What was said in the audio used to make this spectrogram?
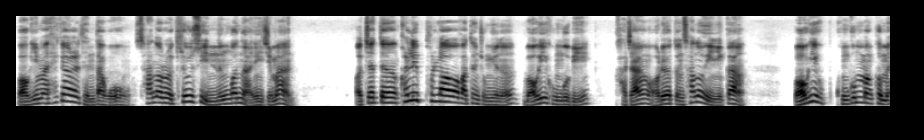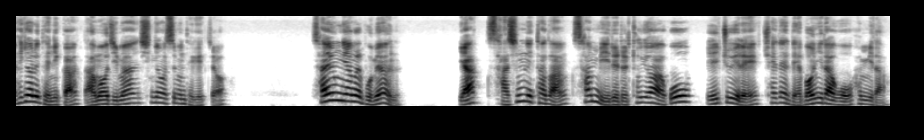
먹이만 해결된다고 산호를 키울 수 있는 건 아니지만 어쨌든 컬리플라워 같은 종류는 먹이 공급이 가장 어려웠던 산호이니까 먹이 공급만큼은 해결이 되니까 나머지만 신경을 쓰면 되겠죠. 사용량을 보면 약 40리터당 3ml를 투여하고 일주일에 최대 4번이라고 합니다.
